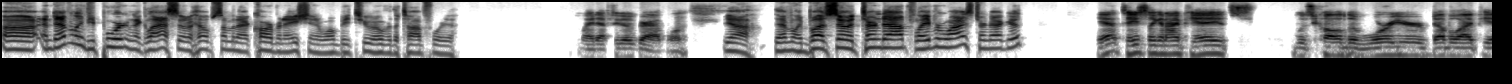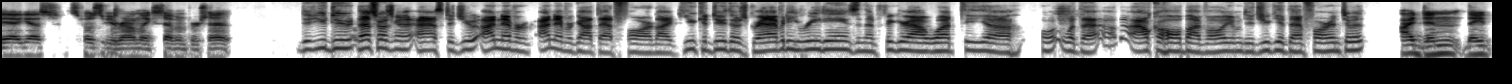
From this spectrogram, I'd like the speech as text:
Uh, and definitely if you pour it in a glass, it'll help some of that carbonation. It won't be too over the top for you. Might have to go grab one. Yeah, definitely. But so it turned out flavor wise, turned out good. Yeah, it tastes like an IPA. It's what's called the Warrior Double IPA, I guess. It's supposed to be around like seven percent. Did you do? That's what I was going to ask. Did you? I never, I never got that far. Like you could do those gravity readings and then figure out what the uh what the alcohol by volume. Did you get that far into it? I didn't. They.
